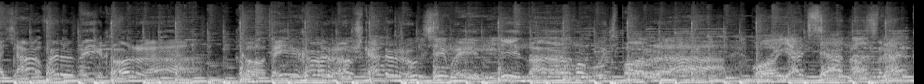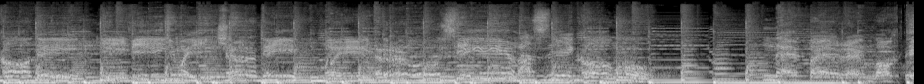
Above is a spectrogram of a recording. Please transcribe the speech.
А я верний гора. Коти горошка, друзі ми, і нам, мабуть, пора. Бояться нас дракони, і відьми, і чорти. Ми друзі, нас нікому не перемогти.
